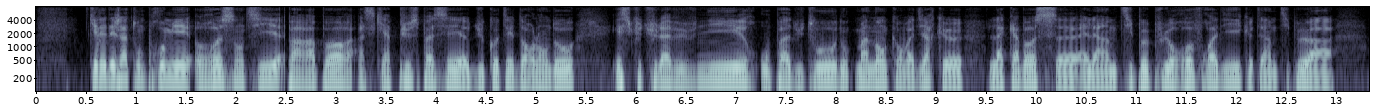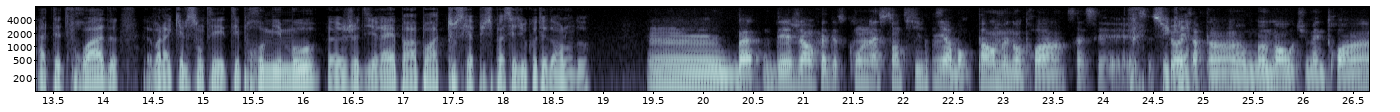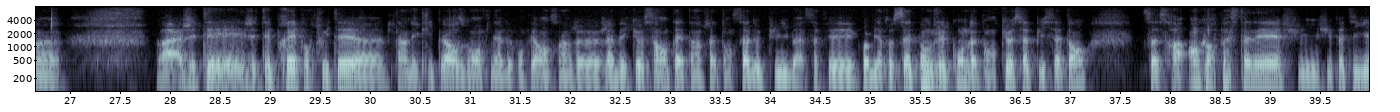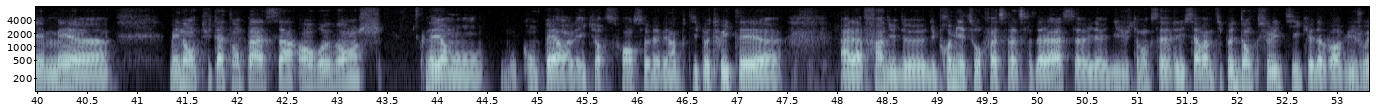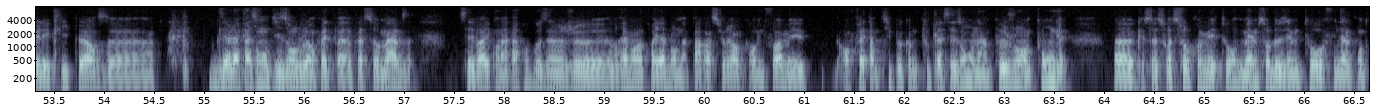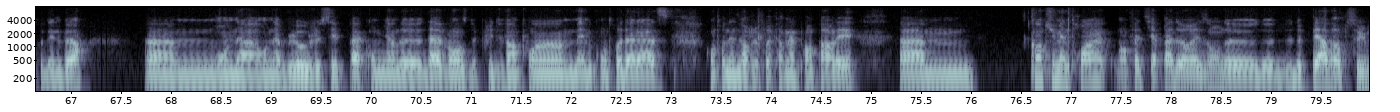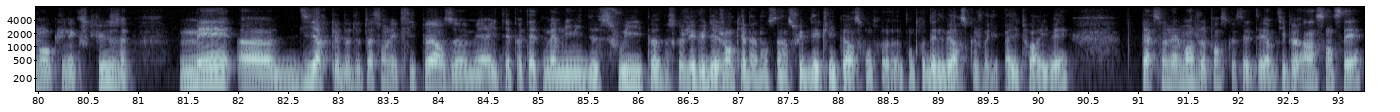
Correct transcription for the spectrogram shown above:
Quel est déjà ton premier ressenti par rapport à ce qui a pu se passer euh, du côté d'Orlando? Est-ce que tu l'as vu venir ou pas du tout? Donc maintenant qu'on va dire que la cabosse, euh, elle est un petit peu plus refroidie, que tu es un petit peu à, tête froide, euh, voilà, quels sont tes premiers mots, je dirais, par rapport à tout ce qui a pu se passer du côté d'Orlando? Mmh, bah, déjà, en fait, est-ce qu'on l'a senti venir? Bon, pas en menant 3-1, ça c'est sûr clair. et certain. Au moment où tu mènes 3-1, euh, ah, j'étais prêt pour tweeter euh, Putain, les Clippers vont en finale de conférence. Hein. J'avais que ça en tête. Hein. J'attends ça depuis, bah, ça fait quoi, bientôt 7 ans que j'ai le compte. J'attends que ça depuis 7 ans. Ça sera encore pas cette année. Je suis, je suis fatigué. Mais, euh, mais non, tu t'attends pas à ça. En revanche, d'ailleurs, mon, mon, compère Lakers France l'avait un petit peu tweeté à la fin du, du premier tour face, face à Dallas, euh, il avait dit justement que ça lui servait un petit peu d'anxiolytique d'avoir vu jouer les Clippers euh, de la façon dont ils ont joué en fait face aux Mavs. C'est vrai qu'on n'a pas proposé un jeu euh, vraiment incroyable, on n'a pas rassuré encore une fois, mais en fait un petit peu comme toute la saison, on a un peu joué en tong, que ce soit sur le premier tour, même sur le deuxième tour au final contre Denver. On a on a blow je sais pas combien d'avance de, de, plus de 20 points, même contre Dallas, contre Denver, je préfère même pas en parler. Quand tu mènes 3-1, en fait, il n'y a pas de raison de, perdre, absolument aucune excuse. Mais euh, dire que de toute façon les Clippers euh, méritaient peut-être même limite de sweep, parce que j'ai vu des gens qui avaient annoncé un sweep des Clippers contre, contre Denver, ce que je voyais pas du tout arriver. Personnellement, je pense que c'était un petit peu insensé,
